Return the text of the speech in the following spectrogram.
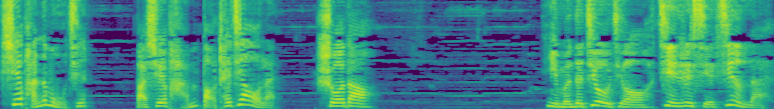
薛蟠的母亲把薛蟠、宝钗叫来，说道：“你们的舅舅近日写信来，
